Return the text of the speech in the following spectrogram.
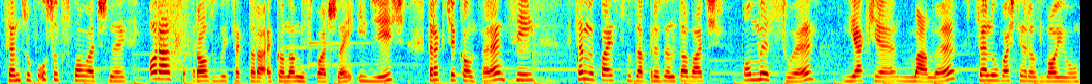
centrów usług społecznych oraz rozwój sektora ekonomii społecznej. I dziś w trakcie konferencji chcemy Państwu zaprezentować pomysły, jakie mamy w celu właśnie rozwoju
